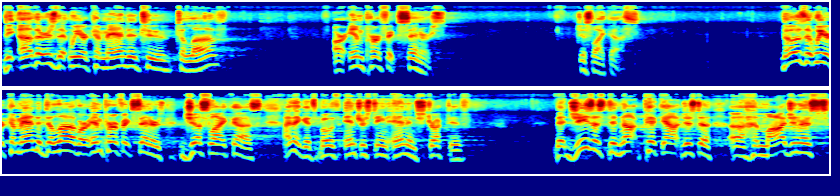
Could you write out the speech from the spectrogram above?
The others that we are commanded to, to love are imperfect sinners, just like us. Those that we are commanded to love are imperfect sinners, just like us. I think it's both interesting and instructive that Jesus did not pick out just a, a homogenous,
